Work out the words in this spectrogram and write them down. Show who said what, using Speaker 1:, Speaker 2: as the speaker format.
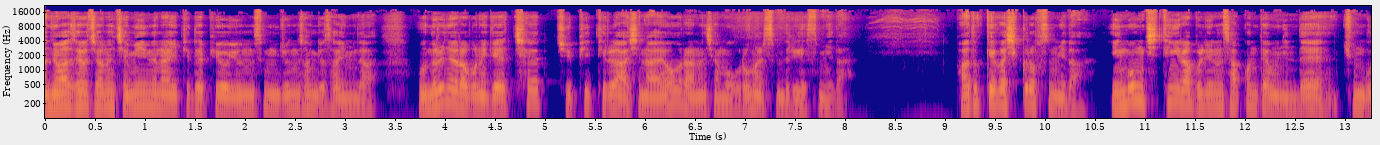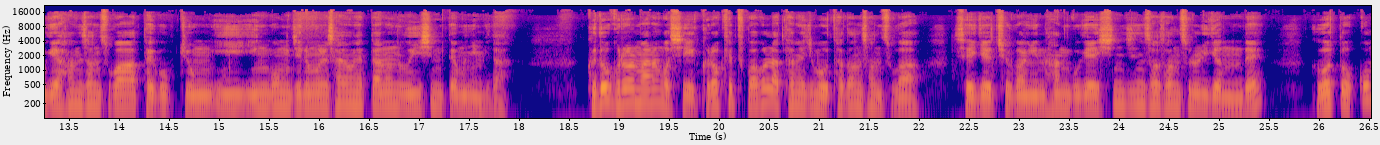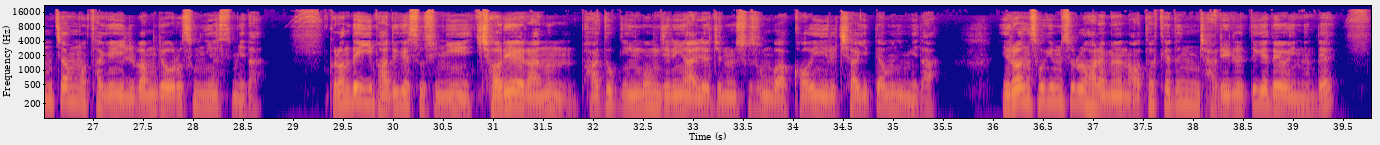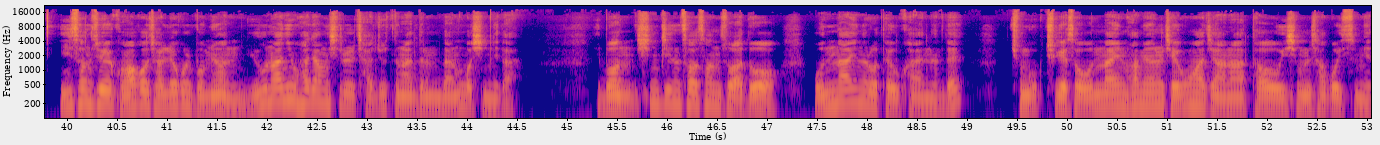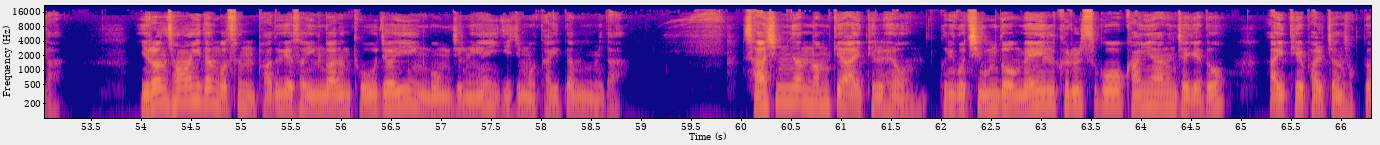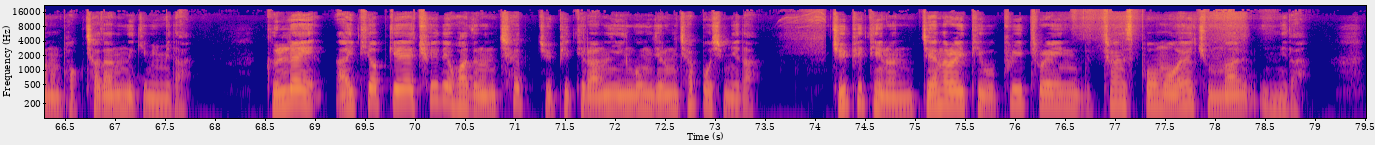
Speaker 1: 안녕하세요. 저는 재미있는 IT 대표 윤승준 선교사입니다. 오늘은 여러분에게 챗 GPT를 아시나요? 라는 제목으로 말씀드리겠습니다. 바둑계가 시끄럽습니다. 인공 치팅이라 불리는 사건 때문인데 중국의 한 선수가 대국 중 이 인공지능을 사용했다는 의심 때문입니다. 그도 그럴 만한 것이 그렇게 두각을 나타내지 못하던 선수가 세계 최강인 한국의 신진서 선수를 이겼는데 그것도 꼼짝 못하게 일방적으로 승리했습니다. 그런데 이 바둑의 수순이 절예라는 바둑 인공지능이 알려주는 수순과 거의 일치하기 때문입니다. 이런 속임수를 하려면 어떻게든 자리를 뜨게 되어 있는데 이 선수의 과거 전력을 보면 유난히 화장실을 자주 드나든다는 것입니다. 이번 신진서 선수와도 온라인으로 대국하였는데 중국 측에서 온라인 화면을 제공하지 않아 더 의심을 사고 있습니다. 이런 상황이 된 것은 바둑에서 인간은 도저히 인공지능에 이기지 못하기 때문입니다. 40년 넘게 IT를 해온 그리고 지금도 매일 글을 쓰고 강의하는 제게도 IT의 발전 속도는 벅차다는 느낌입니다. 근래 IT 업계의 최대 화두는 챗 GPT라는 인공지능 챗봇입니다. GPT는 Generative Pre-trained Transformer의 준말입니다.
